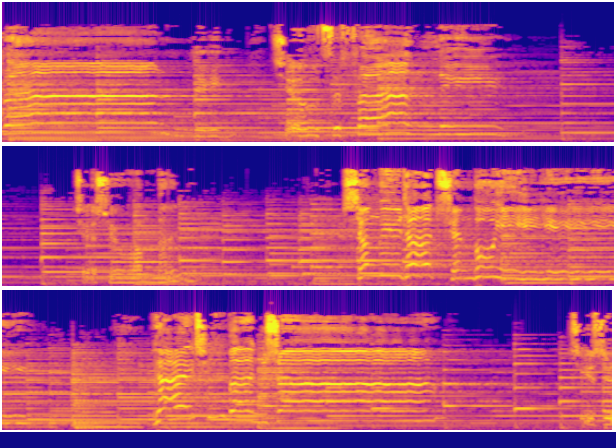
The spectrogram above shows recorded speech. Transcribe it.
分离，就此分离。这是我们相遇的全部意义。爱情本身其实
